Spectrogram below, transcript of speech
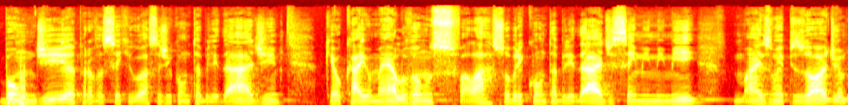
Bom dia para você que gosta de contabilidade, que é o Caio Melo. Vamos falar sobre contabilidade sem mimimi, mais um episódio.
